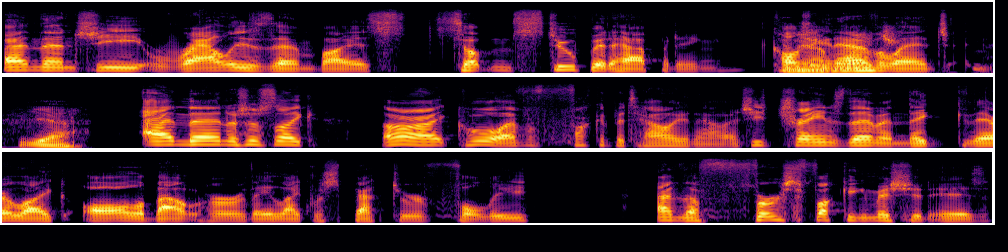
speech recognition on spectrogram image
And then she rallies them by something stupid happening, causing an avalanche? avalanche. Yeah. And then it's just like, all right, cool. I have a fucking battalion now, and she trains them, and they they're like all about her. They like respect her fully. And the first fucking mission is,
